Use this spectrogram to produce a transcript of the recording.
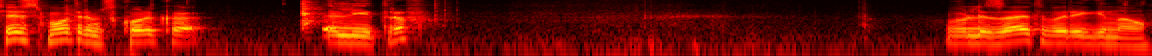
Теперь смотрим, сколько литров влезает в оригинал.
